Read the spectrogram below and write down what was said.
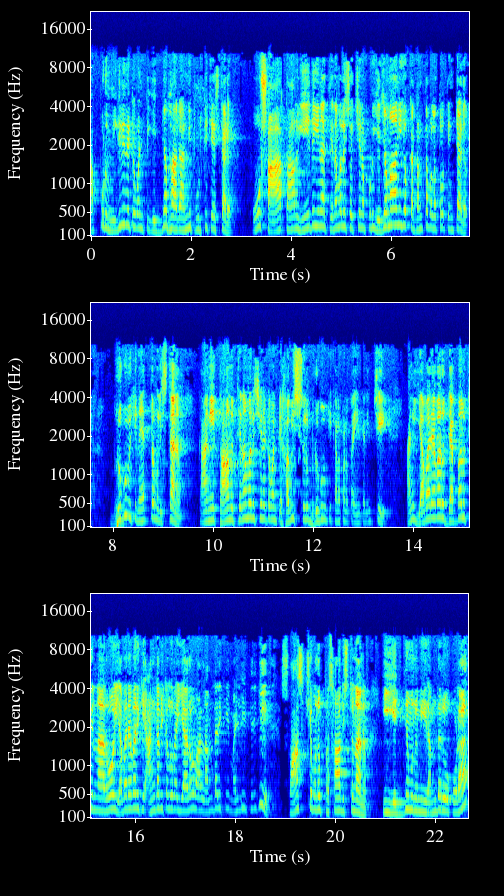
అప్పుడు మిగిలినటువంటి యజ్ఞ భాగాన్ని పూర్తి చేస్తాడు. పూష తాను ఏదైనా తినవలసి వచ్చినప్పుడు యజమాని యొక్క దంతములతో తింటాడు. భృగువికి నేత్రములు ఇస్తాను. కానీ తాను తినవలసినటువంటి హవిస్సులు భృగువుకి కనపడతాయి ఇంక నుంచి. అని ఎవరెవరు దెబ్బలు తిన్నారో ఎవరెవరికి అంగవికలురయ్యారో వాళ్ళందరికీ మళ్ళీ తిరిగి స్వాస్థ్యమును ప్రసాదిస్తున్నాను. ఈ యజ్ఞమును మీరందరూ కూడా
